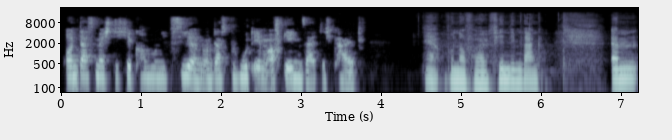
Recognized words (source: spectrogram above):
und das möchte ich hier kommunizieren und das beruht eben auf Gegenseitigkeit. Ja, wundervoll. Vielen lieben Dank. Ähm,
